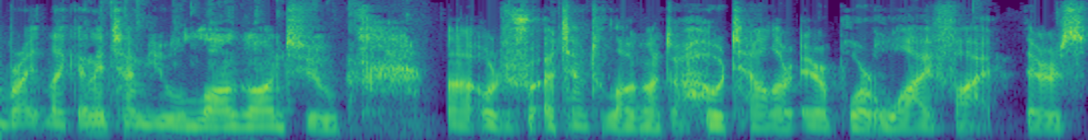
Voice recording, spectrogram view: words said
right. Like anytime you log on to, uh, or attempt to log on to hotel or airport Wi-Fi, there's,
